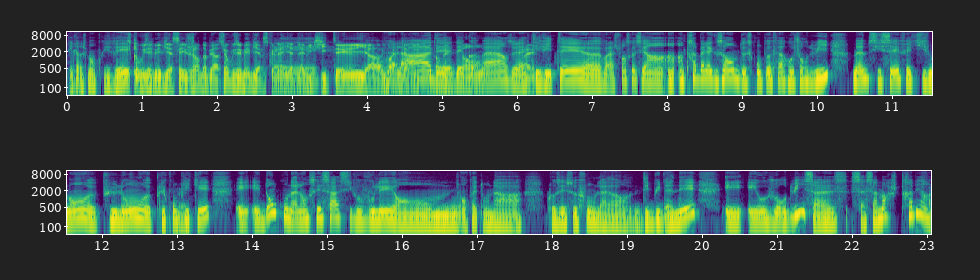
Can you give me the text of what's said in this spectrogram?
des logements privés. Ce que vous aimez bien, c'est le genre d'opération que vous aimez bien, parce que là, il y a de la mixité, il y a, voilà, des, des commerces, de l'activité. voilà, je pense que c'est un, un, très bel exemple de ce qu'on peut faire aujourd'hui, même si c'est effectivement plus long, plus compliqué. Et, et, donc, on a lancé ça, si vous voulez, en, en fait, on a closé ce fonds là en début d'année. Et, et aujourd'hui, ça, ça, ça, marche très bien.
